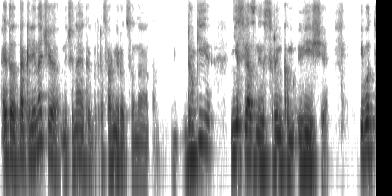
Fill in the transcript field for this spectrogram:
это так или иначе начинает как бы трансформироваться на там, другие, не связанные с рынком вещи. И вот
